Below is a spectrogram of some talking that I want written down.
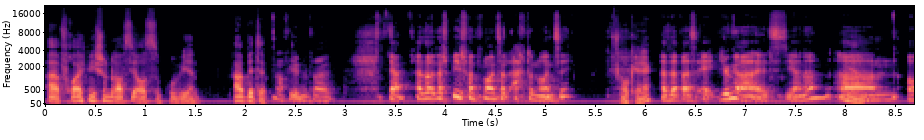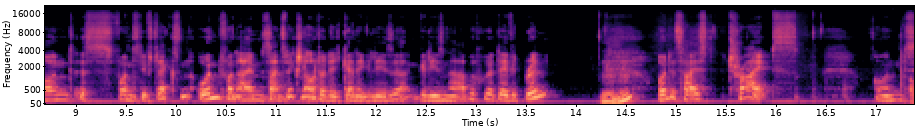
äh, freue ich mich schon drauf, sie auszuprobieren. Aber bitte. Auf jeden Fall. Ja, also das Spiel ist von 1998. Okay. Also etwas jünger als die anderen. Ja. Ähm, und ist von Steve Jackson und von einem Science-Fiction-Autor, den ich gerne gelesen, gelesen habe, früher David Brin. Mhm. Und es heißt Tribes. Und oh.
